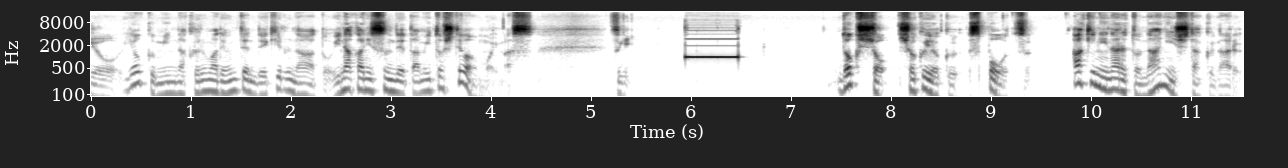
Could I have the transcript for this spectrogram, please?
道を、よくみんな車で運転できるなぁと、田舎に住んでた身としては思います。次。読書、食欲、スポーツ。秋になると何したくなる？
